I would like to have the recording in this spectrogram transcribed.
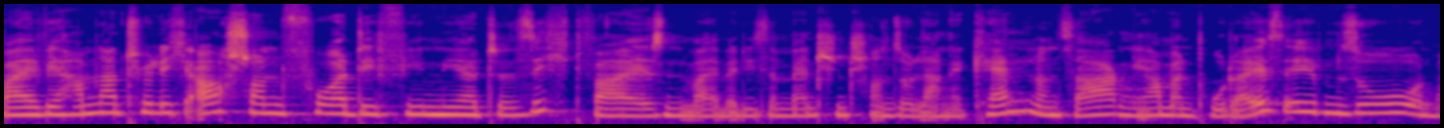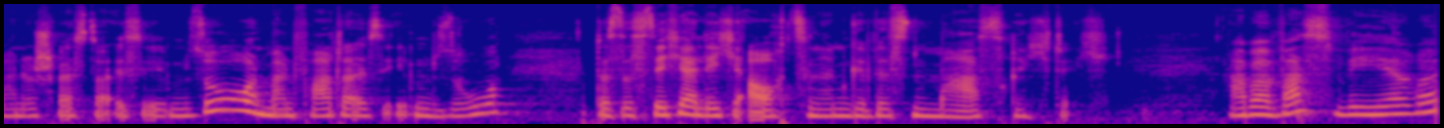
Weil wir haben natürlich auch schon vordefinierte Sichtweisen, weil wir diese Menschen schon so lange kennen und sagen, ja, mein Bruder ist eben so und meine Schwester ist eben so und mein Vater ist eben so. Das ist sicherlich auch zu einem gewissen Maß richtig. Aber was wäre,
